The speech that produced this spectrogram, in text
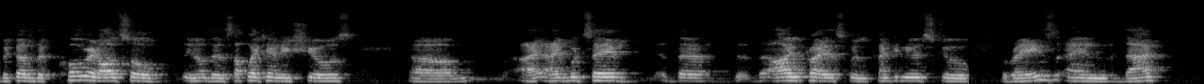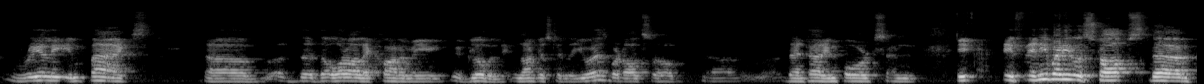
because the COVID also, you know, the supply chain issues, um, I, I, would say the, the, the oil price will continues to raise, and that really impacts uh, the the overall economy globally, not just in the U.S. but also uh, the entire imports. And it, if anybody will stops the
